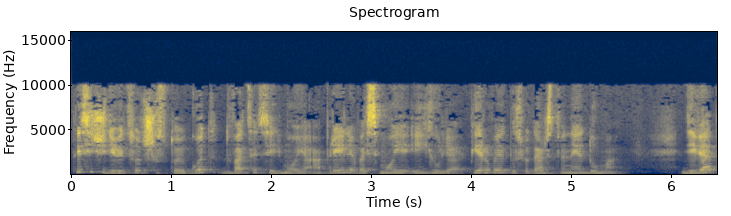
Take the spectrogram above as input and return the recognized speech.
1906 год, 27 апреля, 8 июля, Первая Государственная Дума. 9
